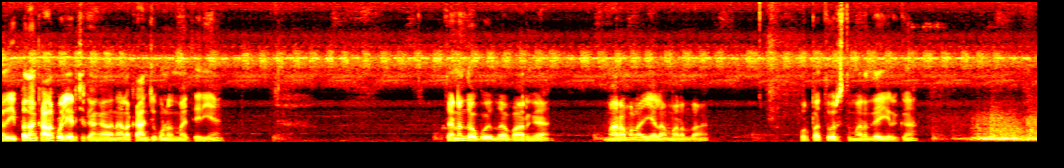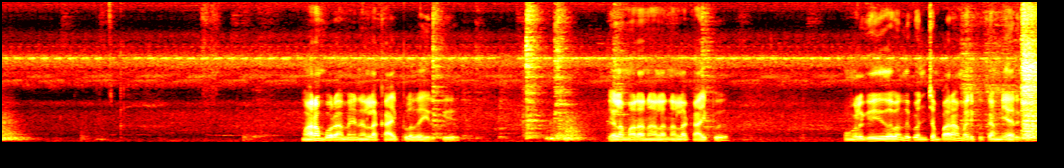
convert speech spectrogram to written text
அது இப்போ தான் களைக்கொல்லி அடிச்சிருக்காங்க. அதனால் காஞ்சி போனது மாதிரி தெரியும். தென்னந்தோப்பு இருந்தால் பாருங்கள் மரமெல்லாம் இலை மரம் தான் ஒரு பத்து வருஷத்து மரந்தே இருக்கும் மரம் பூராமே நல்லா காய்ப்பில் தான் இருக்குது இளமரனால நல்லா காய்ப்பு. உங்களுக்கு இதை வந்து கொஞ்சம் பராமரிப்பு கம்மியாக இருக்குது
